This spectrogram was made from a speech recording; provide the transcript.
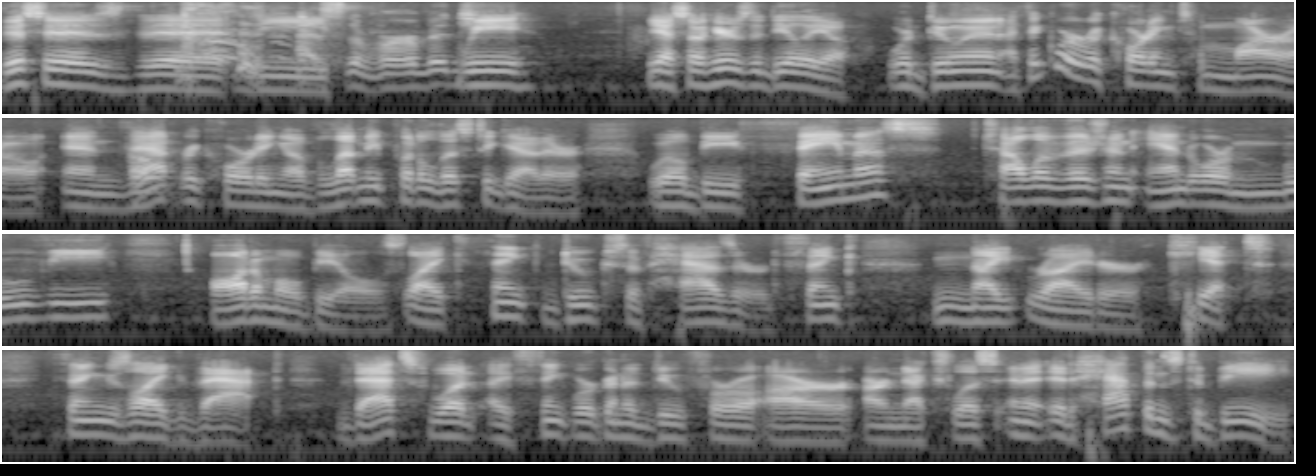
this is the the that's the verbiage. We yeah. So here's the dealio. We're doing. I think we're recording tomorrow, and oh. that oh. recording of Let Me Put a List Together will be famous television and or movie automobiles. Like think Dukes of Hazzard, Think Knight Rider, KITT, things like that. That's what I think we're going to do for our, our next list. And it, it happens to be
